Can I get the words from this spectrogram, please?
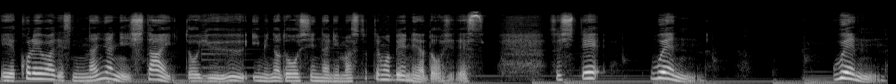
えー、これはですね、何々したいという意味の動詞になります。とても便利な動詞です。そして、when, when,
